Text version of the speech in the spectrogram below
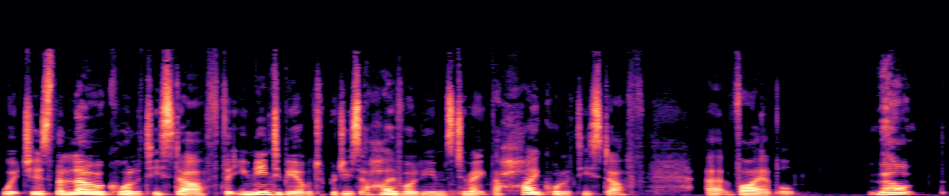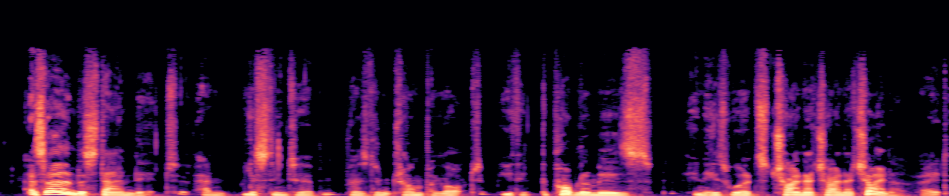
which is the lower quality stuff that you need to be able to produce at high volumes to make the high quality stuff uh, viable. Now, as I understand it, and listening to President Trump a lot, you think the problem is, in his words, China, China, China, right?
